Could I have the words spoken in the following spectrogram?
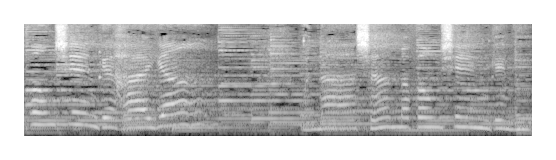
奉献给海洋。我拿什么奉献给你，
